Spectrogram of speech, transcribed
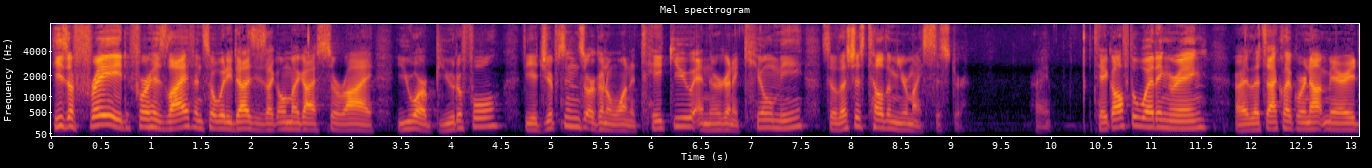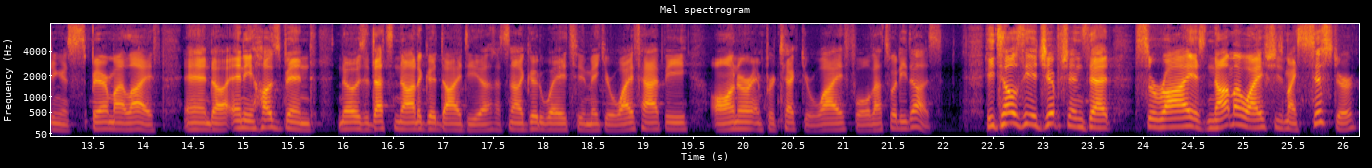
He's afraid for his life, and so what he does, he's like, oh my gosh, Sarai, you are beautiful. The Egyptians are want to take you, and they're to kill me, so let's just tell them you're my sister? Take off the wedding ring, all right? Let's act like we're not married. You're going to spare my life. And uh, any husband knows that that's not a good idea. That's not a good way to make your wife happy, honor and protect your wife. Well, that's what he does. He tells the Egyptians that Sarai is not my wife, she's my sister.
